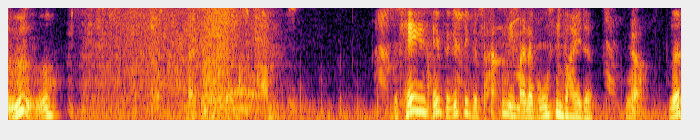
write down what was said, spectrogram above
wo wir das haben? Okay, hey, vergiss nicht, wir packen neben einer großen Weide. Ja. Ne?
